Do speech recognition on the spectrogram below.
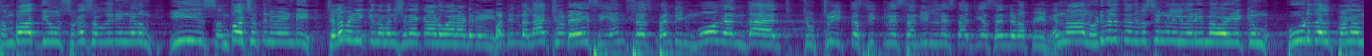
സമ്പാദ്യവും സുഖസൗകര്യങ്ങളും ഈ സന്തോഷത്തിന് വേണ്ടി ചെലവഴിക്കുന്ന മനുഷ്യനെ കാണുവാനായിട്ട് കഴിയും But in the latter days, he ends up spending more than that to treat the sickness and illness that he has ended up in. എന്നാൽ ഒടുവിലത്തെ ദിവസങ്ങളിൽ വരുമ്പോഴേക്കും കൂടുതൽ പണം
